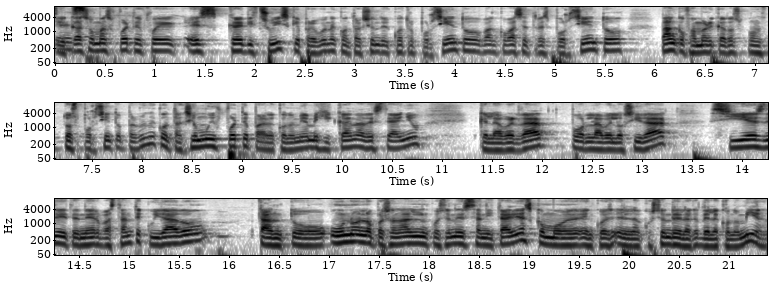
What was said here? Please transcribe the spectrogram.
el caso más fuerte fue es Credit Suisse, que prevé una contracción del 4%, Banco Base 3%, Bank of America 2%, 2% pero una contracción muy fuerte para la economía mexicana de este año, que la verdad, por la velocidad, sí es de tener bastante cuidado, tanto uno en lo personal en cuestiones sanitarias como en, la cuestión de la, de la, economía.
